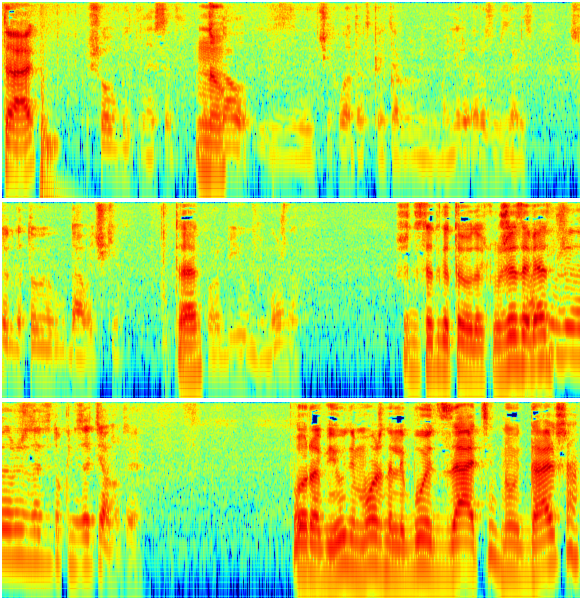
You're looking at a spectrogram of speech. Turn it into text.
Так. пришел в Битнесет, Ну. достал из чехла, так сказать, арбаминим, они развязались. Стоят готовые удавочки. Так, По Рабиуде можно? что стоит готовую дочку? Уже завязан. Они уже, уже только не затянутые. По Рабиуде можно ли будет затянуть дальше?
